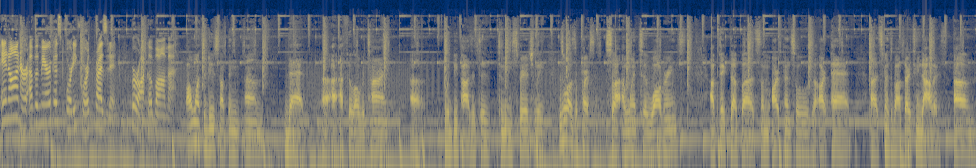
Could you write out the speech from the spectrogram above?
in honor of America's 44th president, Barack Obama. I want to do something um, that uh, I feel over time uh, would be positive to me spiritually as well as a person. So I went to Walgreens. I picked up uh, some art pencils, an art pad, uh, spent about $13, um,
